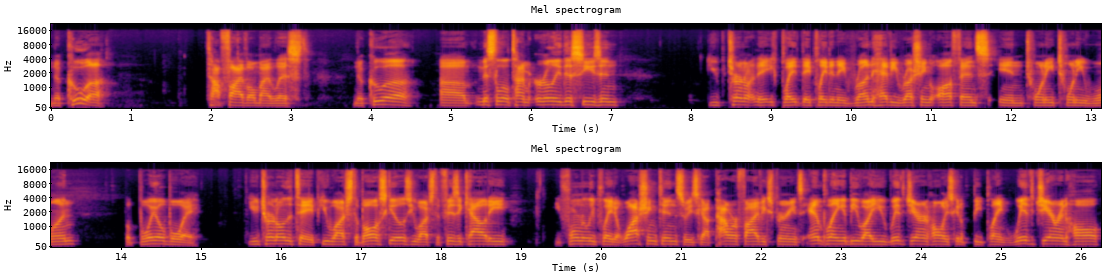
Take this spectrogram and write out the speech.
Nacua. Top five on my list. Nacua um, missed a little time early this season. You turn on they played they played in a run heavy rushing offense in 2021. But boy oh boy, you turn on the tape, you watch the ball skills, you watch the physicality. He formerly played at Washington, so he's got Power Five experience and playing at BYU with Jaren Hall. He's going to be playing with Jaren Hall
